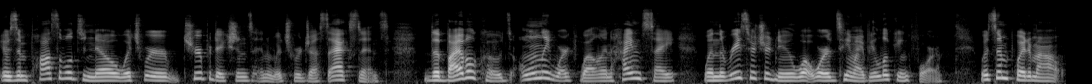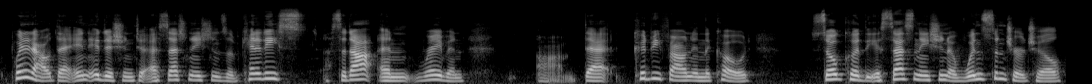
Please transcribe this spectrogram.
It was impossible to know which were true predictions and which were just accidents. The Bible codes only worked well in hindsight when the researcher knew what words he might be looking for. Witztum pointed out, pointed out that in addition to assassinations of Kennedy, Sadat, and Rabin um, that could be found in the code, so could the assassination of Winston Churchill,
